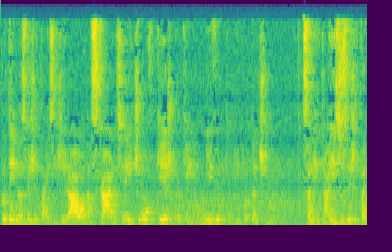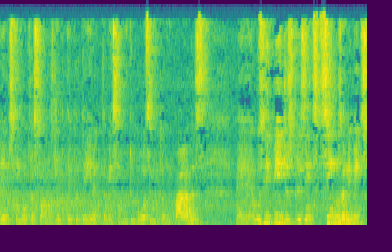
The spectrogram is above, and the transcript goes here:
proteínas vegetais em geral, nas carnes, leite, ovo, queijo, para quem é onívoro, também é importante salientar isso. Os vegetarianos têm outras formas de obter proteína que também são muito boas e muito adequadas. É, os lipídios presentes, sim, nos alimentos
